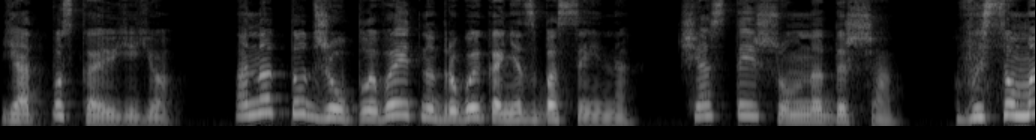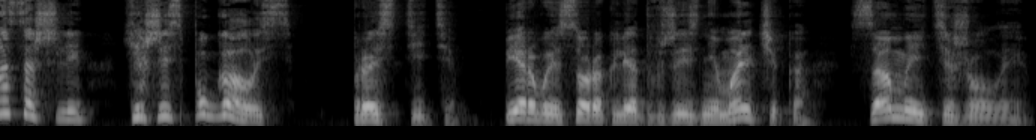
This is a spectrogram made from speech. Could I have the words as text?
я отпускаю ее. Она тут же уплывает на другой конец бассейна часто и шумно дыша. «Вы с ума сошли? Я же испугалась!» «Простите, первые сорок лет в жизни мальчика самые тяжелые».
